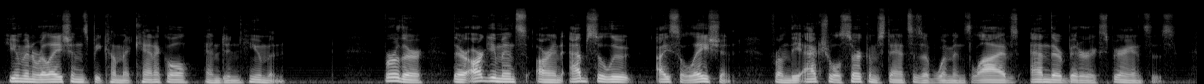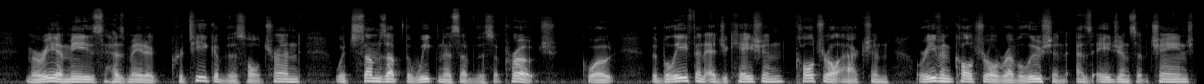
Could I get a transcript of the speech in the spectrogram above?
human relations become mechanical and inhuman. Further, their arguments are in absolute isolation from the actual circumstances of women's lives and their bitter experiences. Maria Mies has made a critique of this whole trend, which sums up the weakness of this approach. Quote, the belief in education, cultural action, or even cultural revolution as agents of change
